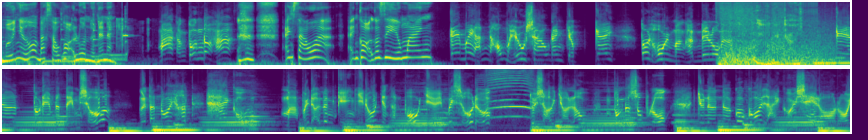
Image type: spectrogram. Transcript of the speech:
Mới nhớ mà bác Sáu gọi luôn rồi đây này. Má thằng Tuấn đó hả? Anh Sáu ạ. Anh gọi có gì không anh? Cái máy ảnh không hiểu sao đang chụp Cái tôi thôi màn hình đi luôn à. Trời. Cái à, tôi đem ra tiệm sửa. Người ta nói hết hai củ Mà phải đợi linh kiện gì đó trên thành phố về mới sửa được Tôi sợ chờ lâu Tuấn nó sốt ruột Cho nên à, có gói lại gửi xe đò rồi.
